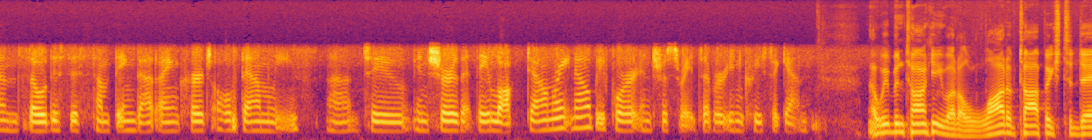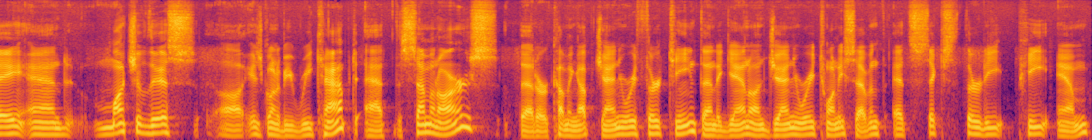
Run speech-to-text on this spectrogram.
And so this is something that I encourage all families uh, to ensure that they lock down right now before interest rates ever increase again. Now, we've been talking about a lot of topics today, and much of this uh, is going to be recapped at the seminars that are coming up January 13th and again on January 27th at 6:30 p.m.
